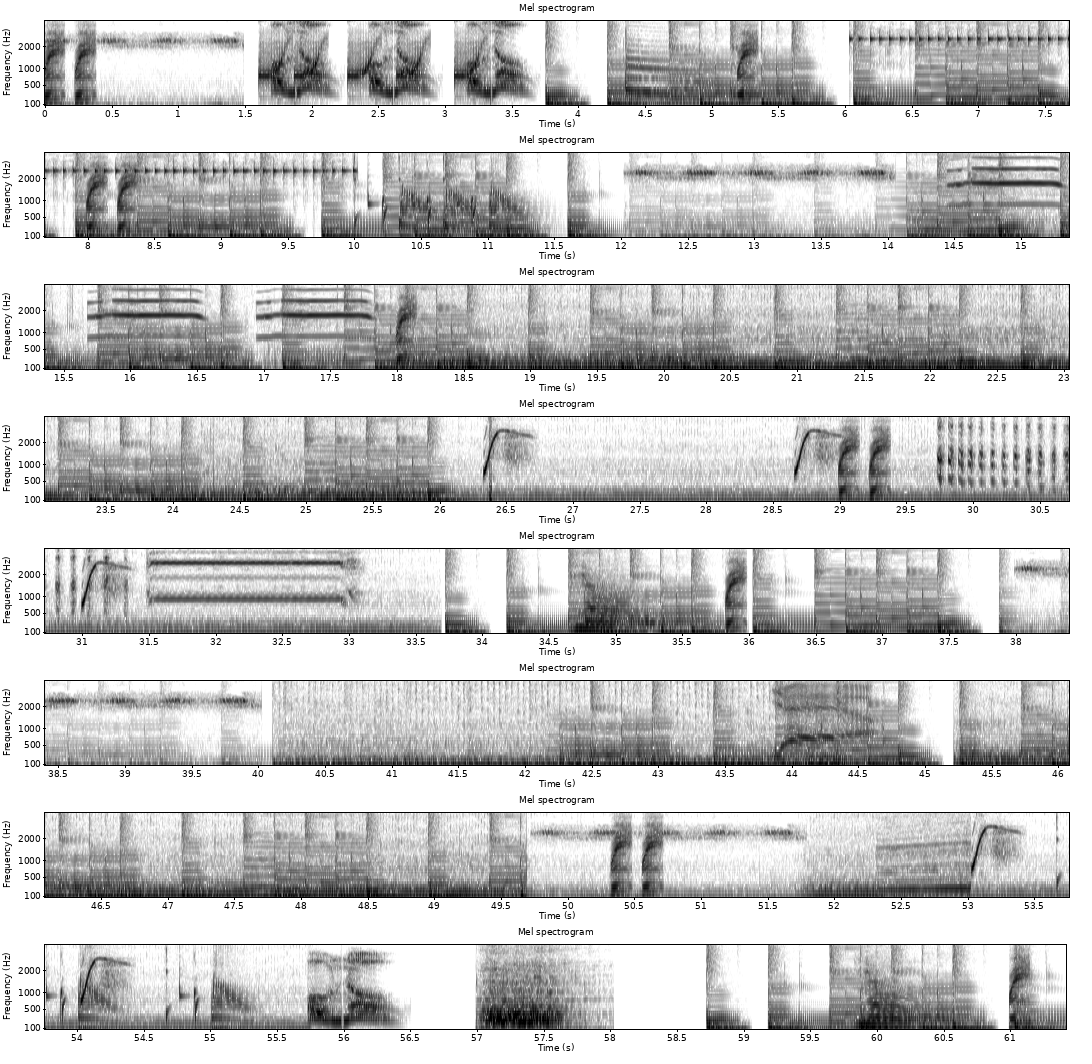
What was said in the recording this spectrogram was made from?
quack, quack, Oh no! Oh no! Oh no! quack. Quack, quack. Quack. Quack, quack. No. Quack. Yeah! Quack, quack. Oh no! No. Quack.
